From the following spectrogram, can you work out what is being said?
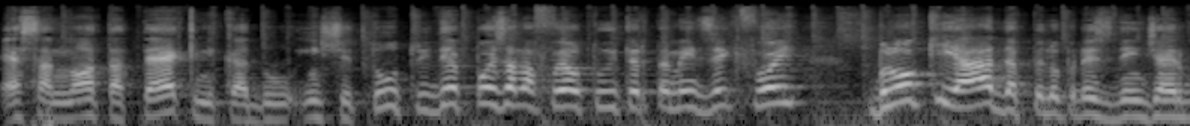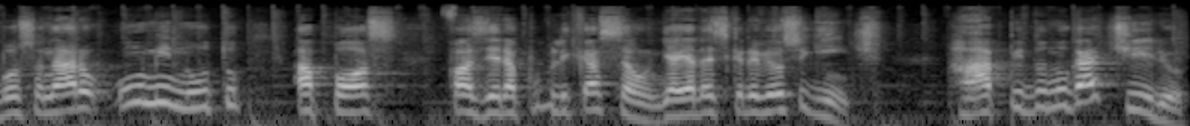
essa nota técnica do Instituto e depois ela foi ao Twitter também dizer que foi bloqueada pelo presidente Jair Bolsonaro um minuto após fazer a publicação. E aí ela escreveu o seguinte: rápido no gatilho.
